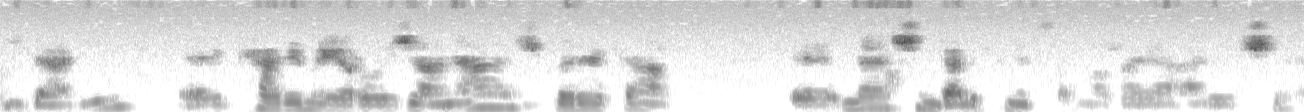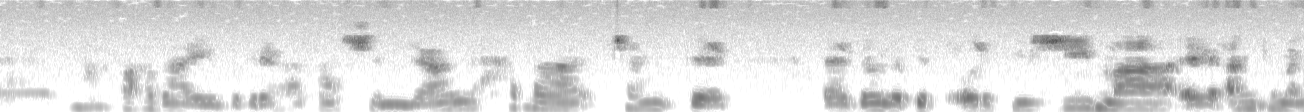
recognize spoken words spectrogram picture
بیداری کارێمەیە ڕۆژانە ژبەرەکە ناشنگال بکنێت سەرمەڕەیە هەرش بەهدای بگرێ هەتا شنگال حتا چەند دولة أوروبيجي ما أنجمن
